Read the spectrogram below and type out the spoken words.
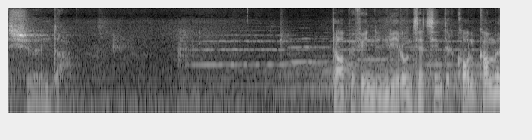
Das schön da. Da befinden wir uns jetzt in der Kornkammer.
